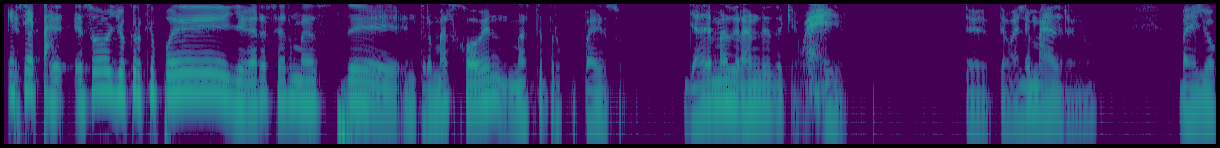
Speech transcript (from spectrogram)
que Eso, sepas. eh, eso yo creo que puede llegar a ser más de. Entre más joven, más te preocupa eso. Ya de más grande es de que, güey, te, te vale madre, ¿no? Vaya, yo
